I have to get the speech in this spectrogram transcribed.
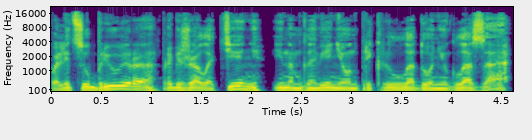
По лицу Брюера пробежала тень, и на мгновение он прикрыл ладонью глаза.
